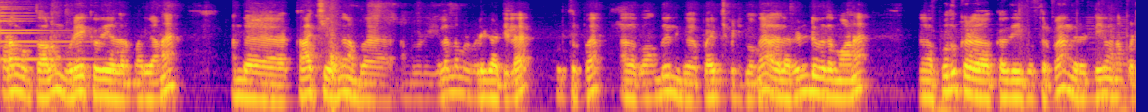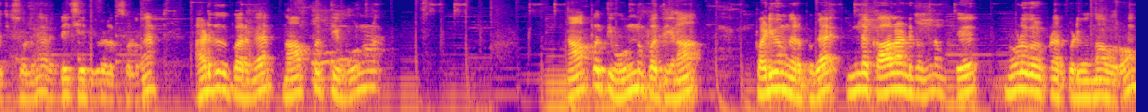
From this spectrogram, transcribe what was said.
படம் கொடுத்தாலும் ஒரே கவிதை எழுதுற மாதிரியான அந்த காட்சியை வந்து நம்ம நம்மளுடைய இளந்தமிழ் வழிகாட்டியில் கொடுத்துருப்பேன். அதை வந்து நீங்கள் பயிற்சி பண்ணிக்கோங்க. அதில் ரெண்டு விதமான பொது க கவிதையை கொடுத்துருப்பேன். அந்த ரெண்டையும் வேணால் படிச்சு சொல்லுங்கள் ரெண்டையும் சேர்த்து கூட எழுத சொல்லுங்கள் அடுத்தது பாருங்கள் நாற்பத்தி ஒன்று நாற்பத்தி ஒன்று பார்த்தீங்கன்னா படிவம் நிரப்புக. இந்த காலாண்டுக்கு வந்து நமக்கு நூலக உறுப்பினர் படிவம் தான் வரும்.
